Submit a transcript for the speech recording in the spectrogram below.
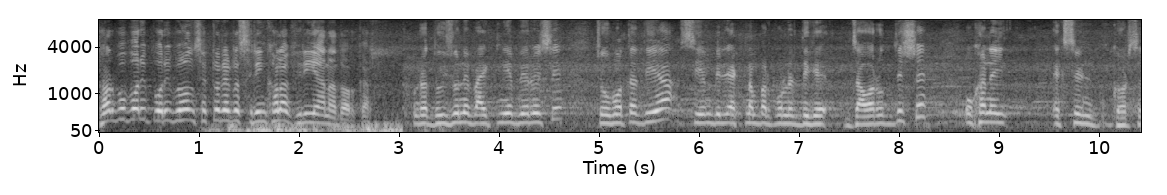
সর্বোপরি পরিবহন সেক্টরে একটা শৃঙ্খলা ফিরিয়ে আনা দরকার। ওরা দুইজনে বাইক নিয়ে বের বেরোয়েছে চৌমাথা দিয়া সিএমবির এক নম্বর পোলের দিকে যাওয়ার উদ্দেশ্যে ওখানেই অ্যাক্সিডেন্ট ঘটছে,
